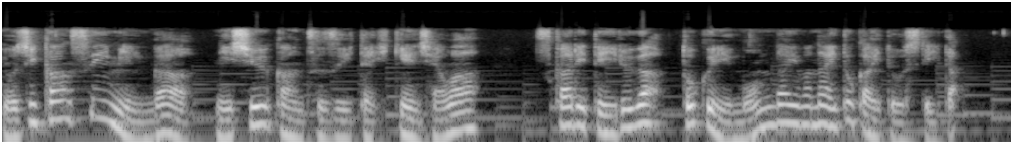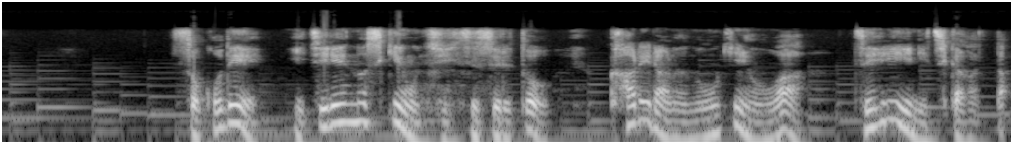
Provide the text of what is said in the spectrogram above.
4時間睡眠が2週間続いた被験者は、疲れているが特に問題はないと回答していた。そこで一連の試験を実施すると、彼らの脳機能はゼリーに近かった。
